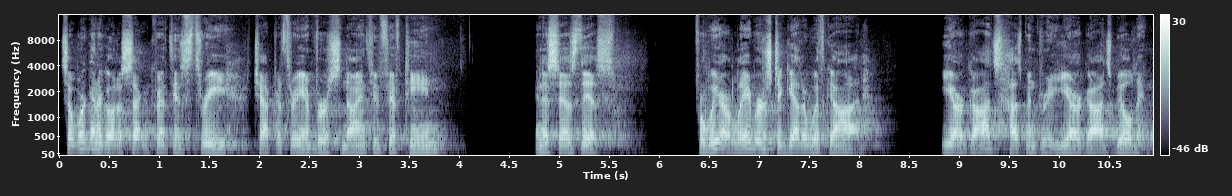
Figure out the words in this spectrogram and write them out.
So we're going to go to 2 Corinthians 3, chapter 3, and verse 9 through 15. And it says this For we are laborers together with God. Ye are God's husbandry, ye are God's building.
